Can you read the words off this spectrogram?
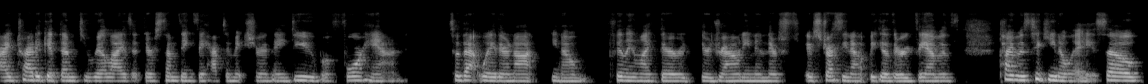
I try to get them to realize that there's some things they have to make sure they do beforehand so that way they're not you know feeling like they're they're drowning and they're, they're stressing out because their exam is time is ticking away so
